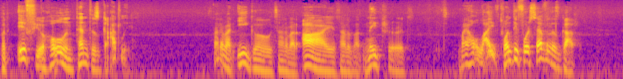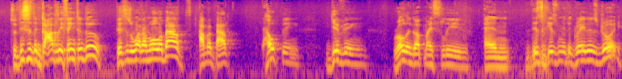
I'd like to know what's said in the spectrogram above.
But if your whole intent is godly, it's not about ego, it's not about I, it's not about nature, it's, it's my whole life, 24 7 is godly. So this is the godly thing to do. This is what I'm all about. I'm about helping, giving, rolling up my sleeve, and this gives me the greatest joy.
